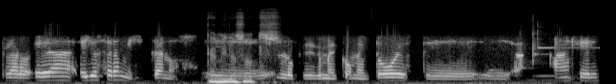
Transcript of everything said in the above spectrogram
Claro, era, ellos eran mexicanos. También Eh, nosotros. Lo que me comentó este eh, Ángel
